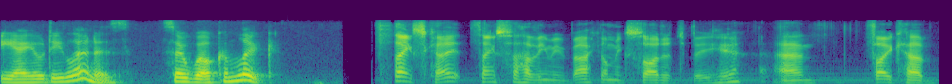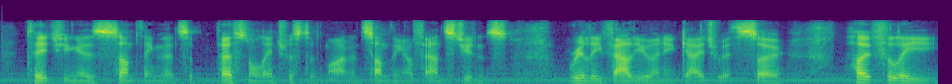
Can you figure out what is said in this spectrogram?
EALD learners. So, welcome, Luke. Thanks, Kate. Thanks for having me back. I'm excited to be here. And vocab teaching is something that's a personal interest of mine and something I've found students really value and engage with. So hopefully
